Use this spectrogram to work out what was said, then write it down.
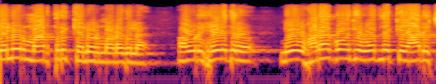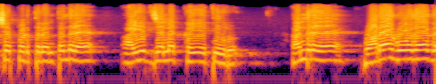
ಕೆಲವ್ರು ಮಾಡ್ತೀರಿ, ಕೆಲವ್ರು ಮಾಡೋದಿಲ್ಲ. ಅವ್ರು ಹೇಳಿದ್ರು, ನೀವು ಹೊರಗೆ ಹೋಗಿ ಓದ್ಲಿಕ್ಕೆ ಯಾರು ಇಚ್ಛೆ ಪಡ್ತೀರಿ? ಅಂತಂದ್ರೆ ಐದು ಜನ ಕೈ ಎತ್ತಿದ್ರು. ಅಂದ್ರೆ ಹೊರಗೆ ಹೋದಾಗ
